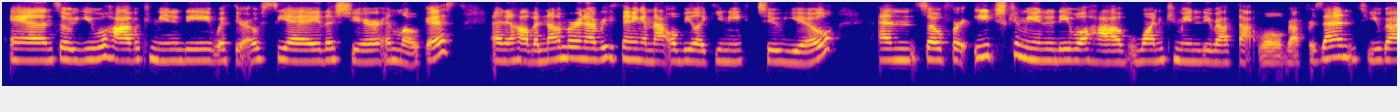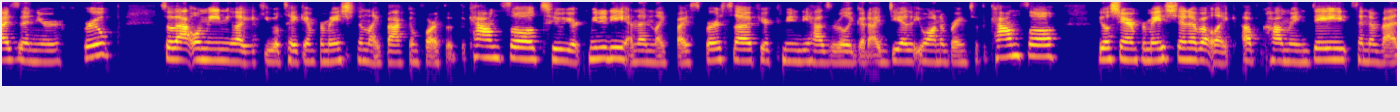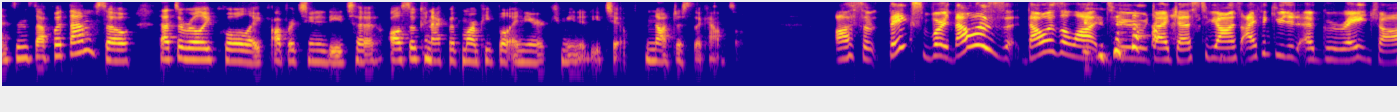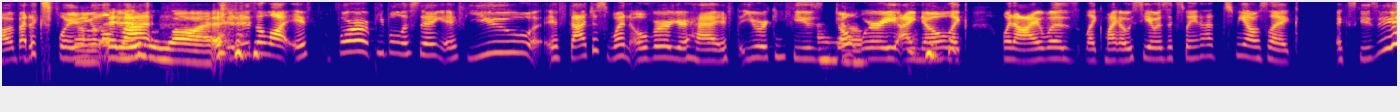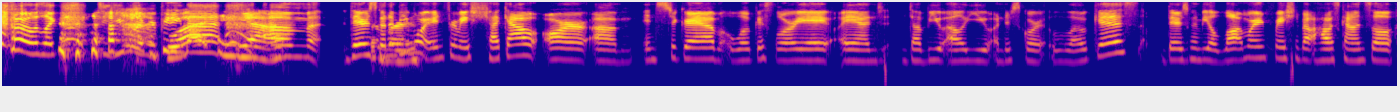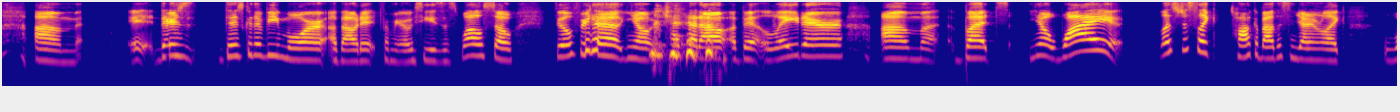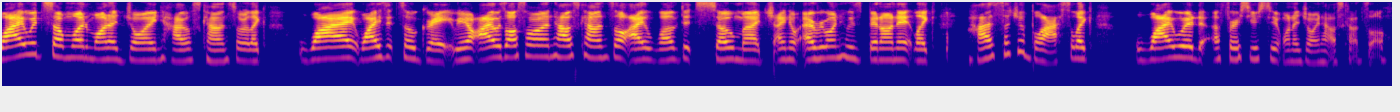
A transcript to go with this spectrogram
And so you will have a community with your oca this year in locus and you'll have a number and everything and that will be like unique to you. And so for each community we'll have one community rep that will represent you guys in your group so that will mean like you will take information like back and forth with the council to your community, and then like vice versa. If your community has a really good idea that you want to bring to the council, you'll share information about like upcoming dates and events and stuff with them. So that's a really cool like opportunity to also connect with more people in your community too, not just the council. Awesome. Thanks, Bort. That was that was a lot to digest, to be honest. I think you did a great job at explaining oh, all it that. It is a lot. it is a lot. If for people listening, if you if that just went over your head, if you were confused, don't worry. I know like when I was like my OCA was explaining that to me, I was like, excuse me? I was like, do you mind repeating that? Yeah. Um there's going to be more information. Check out our um, Instagram, Locus Laurier and WLU underscore Locus. There's going to be a lot more information about House Council. Um, it, there's there's going to be more about it from your OCs as well. So feel free to, you know, check that out a bit later. Um, but, you know, why, let's just like talk about this in general. Like, why would someone want to join House Council? Or like, why why is it so great you know i was also on house council i loved it so much i know everyone who's been on it like has such a blast so like why would a first year student want to join house council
